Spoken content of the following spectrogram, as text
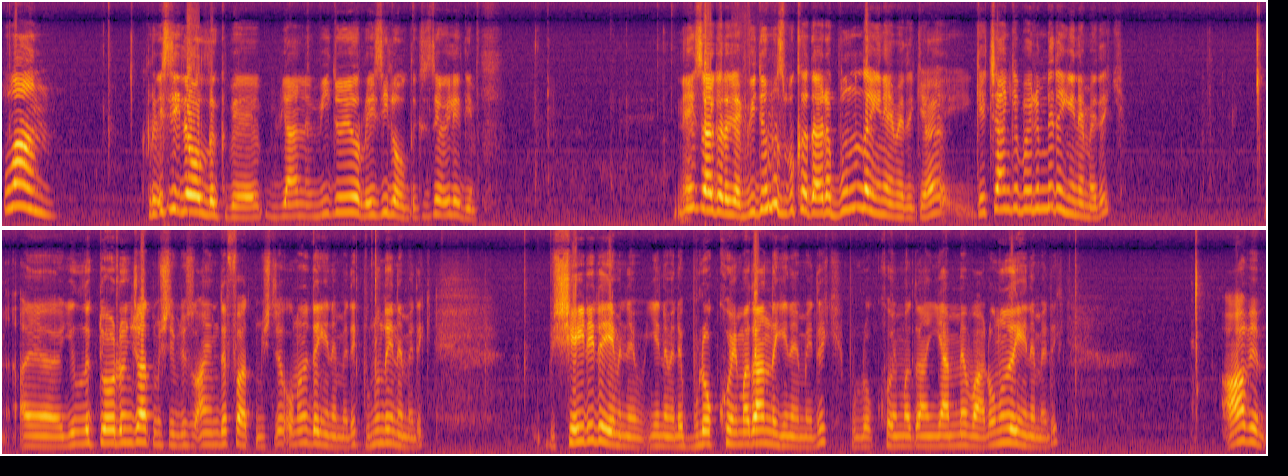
Ulan rezil olduk be. Yani videoya rezil olduk size öyle diyeyim. Neyse arkadaşlar videomuz bu kadar. Bunu da yenemedik ya. Geçenki bölümde de yenemedik. Ee, yıllık dördüncü atmıştı biliyorsunuz. IMDF atmıştı. Onu da yenemedik. Bunu da yenemedik. Şeyli de yenemedik. Blok koymadan da yenemedik. Blok koymadan yenme var. Onu da yenemedik. Abi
